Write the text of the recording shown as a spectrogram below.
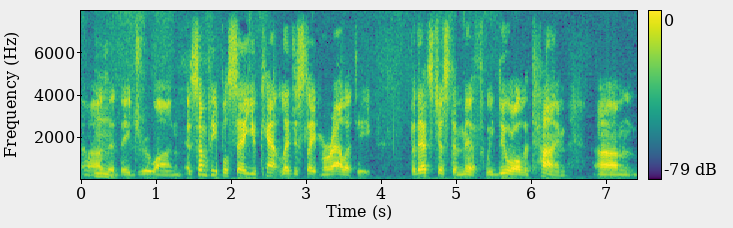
uh, mm. that they drew on. And some people say you can't legislate morality, but that's just a myth. We do all the time. Um,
